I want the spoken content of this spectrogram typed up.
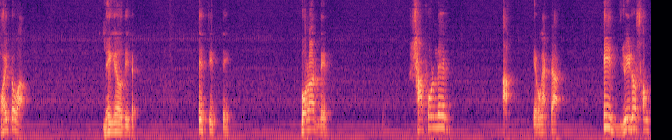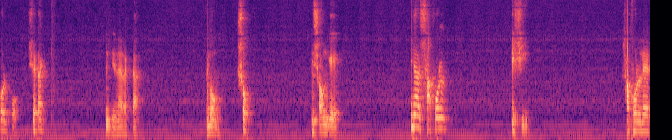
হয়তোবা ভেঙেও দিতে নেতৃত্বে বোলারদের সাফল্যের এবং একটা কি দৃঢ় সংকল্প সেটা আর্জেন্টিনার একটা এবং সঙ্গে সাফল্য বেশি। সাফল্যের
